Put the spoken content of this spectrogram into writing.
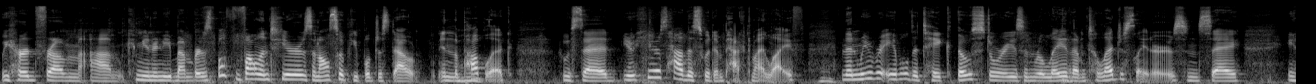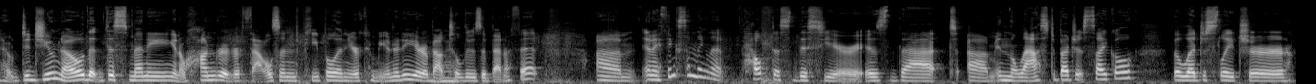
we heard from um, community members, both volunteers and also people just out in the public, who said, you know, here's how this would impact my life. And then we were able to take those stories and relay them to legislators and say, you know, did you know that this many, you know, hundred or thousand people in your community are about to lose a benefit? Um, and I think something that helped us this year is that um, in the last budget cycle, the legislature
